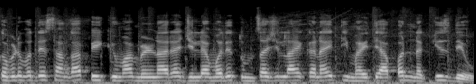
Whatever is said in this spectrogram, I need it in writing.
कमेंटमध्ये सांगा. पीक विमा मिळणाऱ्या जिल्ह्यामध्ये तुमचा जिल्हा आहे का नाही ती माहिती आपण नक्कीच देऊ.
